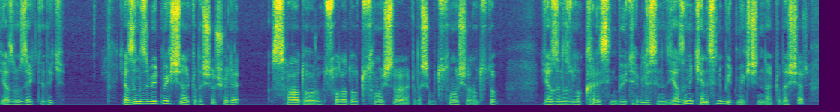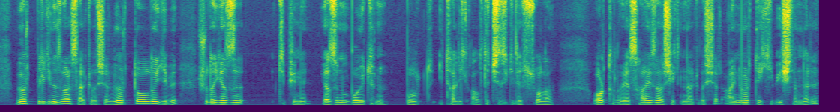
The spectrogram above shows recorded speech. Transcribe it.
Yazımızı ekledik. Yazınızı büyütmek için arkadaşlar şöyle sağa doğru, sola doğru tutamaçlar var arkadaşlar. Bu tutamaçlardan tutup yazınızın o karesini büyütebilirsiniz. Yazının kendisini büyütmek için de arkadaşlar Word bilginiz varsa arkadaşlar Word'de olduğu gibi şurada yazı tipini, yazının boyutunu, bold, italik, altı çizgili, sola, ortalı veya sağ hizar şeklinde arkadaşlar aynı Word'deki gibi işlemleri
